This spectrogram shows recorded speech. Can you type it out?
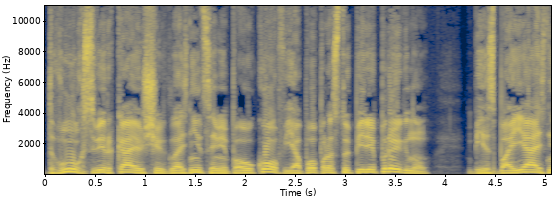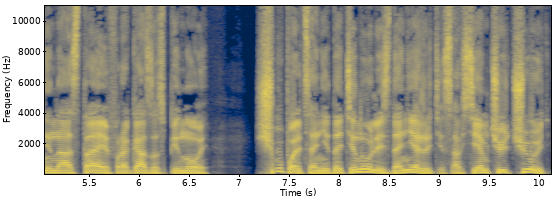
Двух сверкающих глазницами пауков я попросту перепрыгнул, безбоязненно оставив врага за спиной. Щупальца не дотянулись до нежити совсем чуть-чуть,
